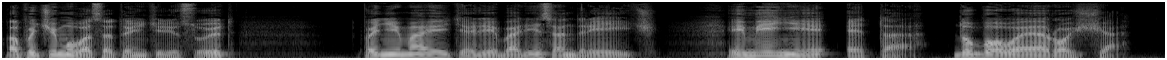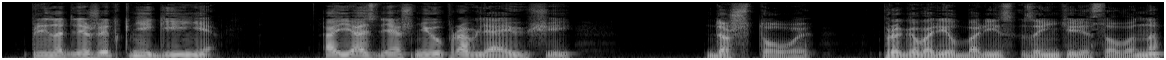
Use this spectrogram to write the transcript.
А почему вас это интересует? Понимаете ли, Борис Андреевич, имение это, дубовая роща, принадлежит княгине, а я здешний управляющий. Да что вы, проговорил Борис заинтересованно.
